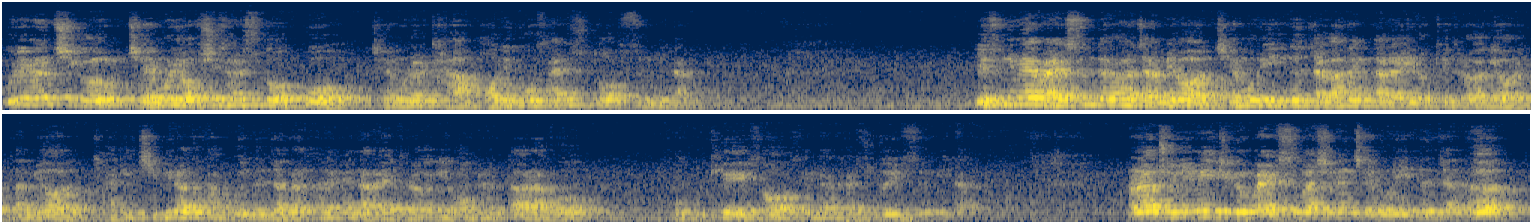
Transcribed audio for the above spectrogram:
우리는 지금 재물이 없이 살 수도 없고 재물을 다 버리고 살 수도 없습니다. 예수님의 말씀대로 하자면 재물이 있는 자가 하나님 나라에 이렇게 들어가기 어렵다면 자기 집이라도 갖고 있는 자는 하나님의 나라에 들어가기 어렵다라고 국회에서 생각할 수도 있습니다. 그러나 주님이 지금 말씀하시는 재물이 있는 자는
